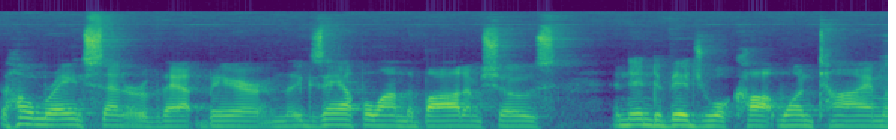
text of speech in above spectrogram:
the home range center of that bear. And the example on the bottom shows an individual caught one time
